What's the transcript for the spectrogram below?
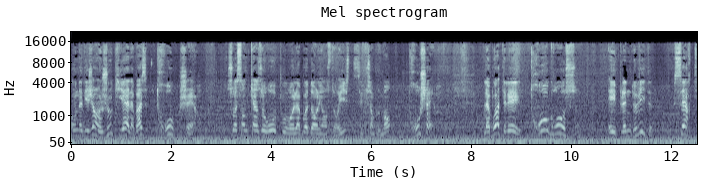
on a déjà un jeu qui est à la base trop cher. 75 euros pour la boîte d'Orléans Stories, c'est tout simplement trop cher. La boîte, elle est trop grosse et pleine de vide. Certes,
